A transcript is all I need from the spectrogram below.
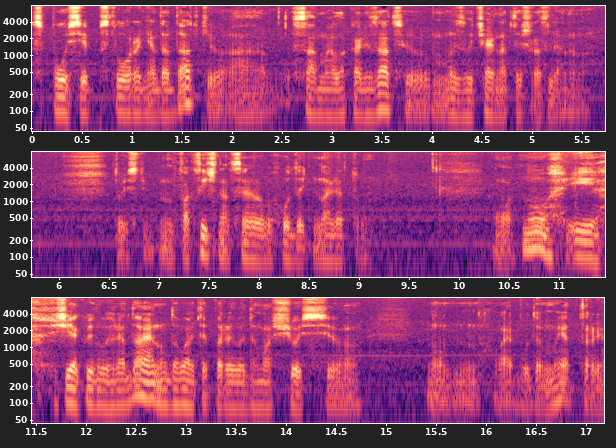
спосіб створення додатків, а саме локалізацію, ми звичайно теж розглянемо. Тобто, фактично це виходить на ляту. От, ну і як він виглядає, ну давайте переведемо щось, е, ну, хай буде метри,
